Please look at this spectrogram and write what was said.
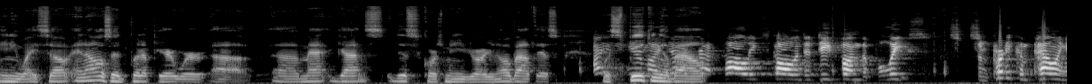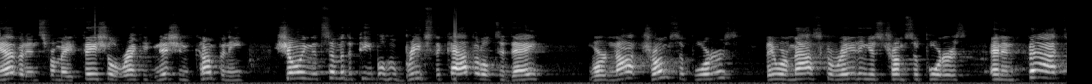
anyway, so, and I also had put up here where uh, uh, Matt Gaetz, this, of course, many of you already know about this, was speaking about. colleagues calling to defund the police. Some pretty compelling evidence from a facial recognition company showing that some of the people who breached the Capitol today were not Trump supporters. They were masquerading as Trump supporters, and in fact,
